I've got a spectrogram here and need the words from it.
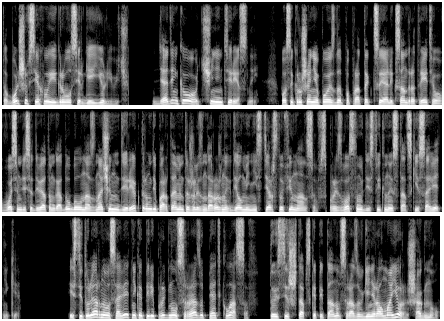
то больше всех выигрывал Сергей Юльевич. Дяденька очень интересный. После крушения поезда по протекции Александра III в 89 году был назначен директором Департамента железнодорожных дел Министерства финансов с производством в действительные статские советники. Из титулярного советника перепрыгнул сразу пять классов, то есть из штабс-капитанов сразу в генерал-майора шагнул.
